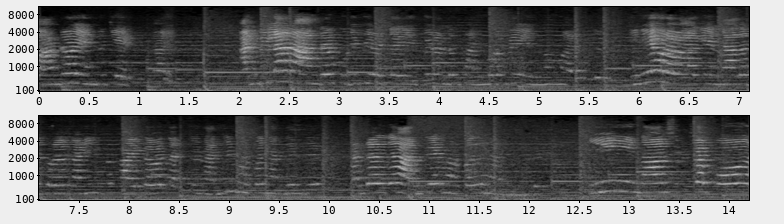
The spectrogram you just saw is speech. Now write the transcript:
சான்றோ என்று கேட்டாய். அன்பிலார் ஆண்ட குடிபிறத்தல் இவ்விரண்டும் பண்புடைமை என்னும் மரபு இனிய உறவாக எண்ணாத குரல் கணிப்பு காய்கவ தற்கு நன்றி முன்பு நன்றென்று நன்றாக அன்றே மறுப்பது நன்று நீனால் சுற்ற போர்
